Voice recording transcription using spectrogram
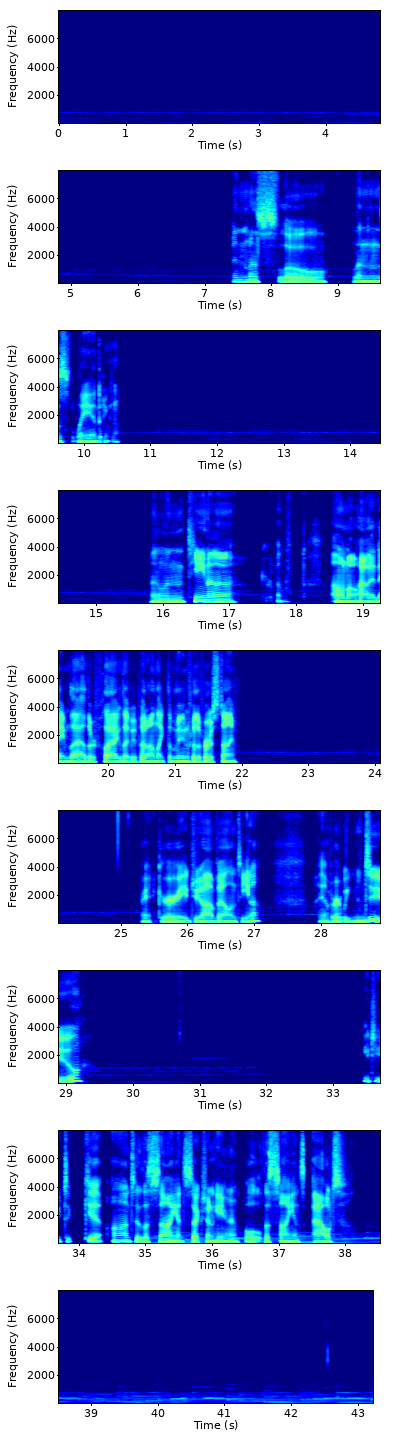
Minmus Lowlands Landing. Valentina. I don't know how I named that other flag that we put on like the moon for the first time. Right, great job, Valentina. However, we can do need you to get onto the science section here and pull the science out.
